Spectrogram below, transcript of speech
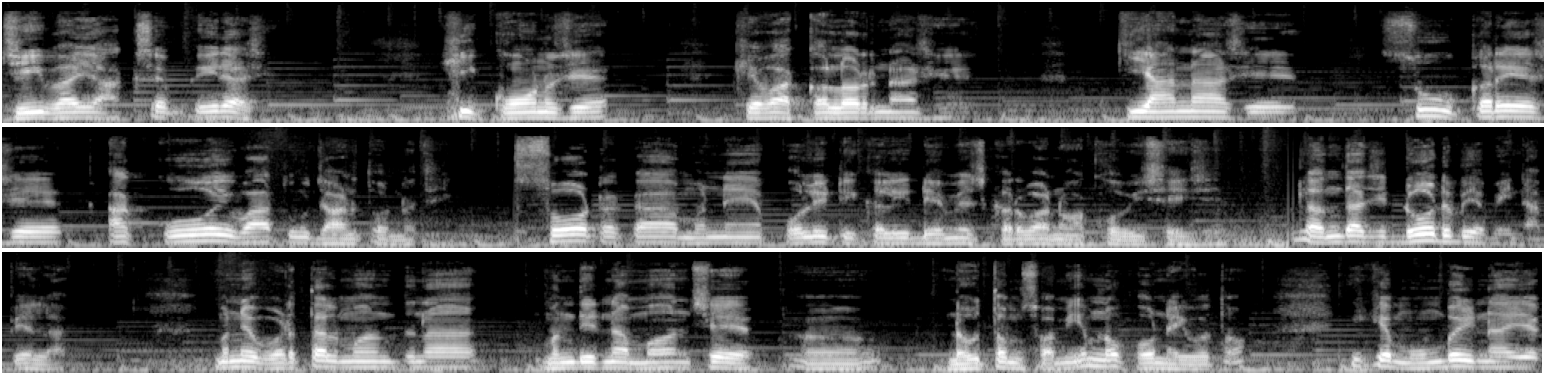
જી ભાઈ આક્ષેપ કર્યા છે. એ કોણ છે? કેવા કલરના છે? ક્યાંના છે? શું કરે છે? આ કોઈ વાત હું જાણતો નથી. સો ટકા મને પોલિટિકલી ડેમેજ કરવાનો આખો વિષય છે. એટલે અંદાજે દોઢ બે મહિના પહેલાં મને વડતાલ મહંતના મંદિરના મહંત છે નવતમ સ્વામી, એમનો ફોન આવ્યો હતો. એ કે મુંબઈના એક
